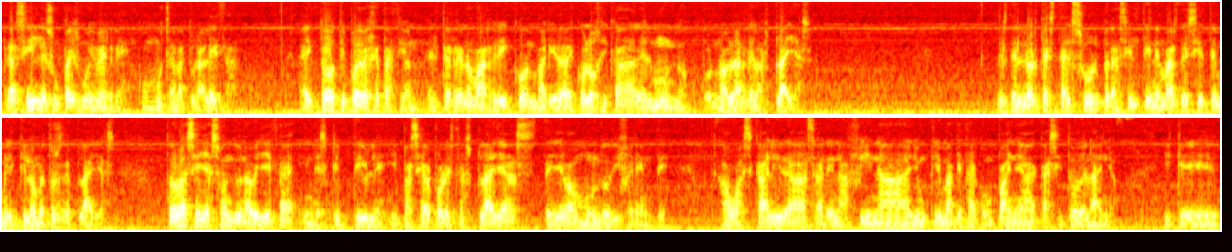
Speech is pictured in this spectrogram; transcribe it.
Brasil es un país muy verde, con mucha naturaleza. Hay todo tipo de vegetación, el terreno más rico en variedad ecológica del mundo, por no hablar de las playas. Desde el norte hasta el sur, Brasil tiene más de 7.000 kilómetros de playas. Todas ellas son de una belleza indescriptible y pasear por estas playas te lleva a un mundo diferente. Aguas cálidas, arena fina y un clima que te acompaña casi todo el año y que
